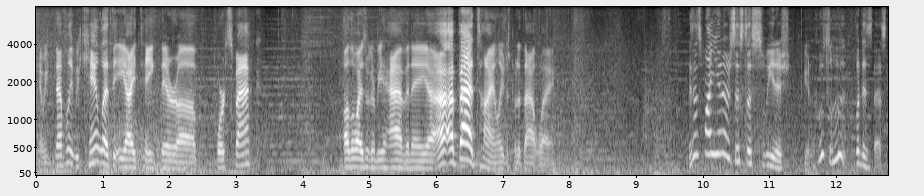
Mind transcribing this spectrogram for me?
Okay, we definitely, we can't let the AI take their uh, ports back. Otherwise, we're going to be having a, uh, a bad time, let me just put it that way. Is this my unit or is this a Swedish unit? Who's, who, what is this?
